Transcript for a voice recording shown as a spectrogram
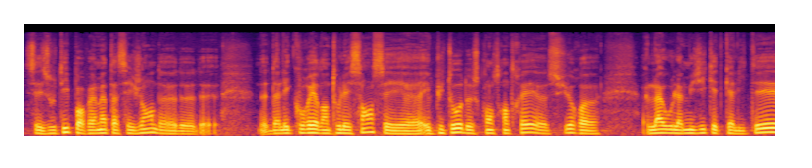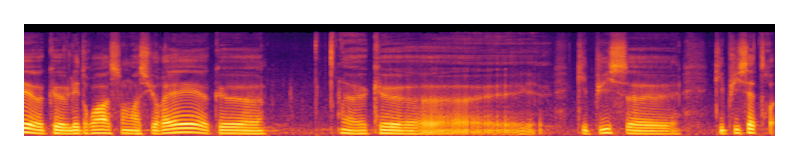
ces, outils pour permettre à ces gens d'aller courir dans tous les sens et, plutôt de se concentrer sur là où la musique est de qualité, que les droits sont assurés, que que qui puisse qui puisse être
